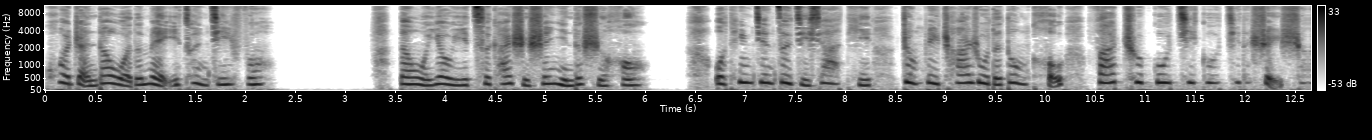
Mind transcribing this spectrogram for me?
扩展到我的每一寸肌肤。当我又一次开始呻吟的时候，我听见自己下体正被插入的洞口发出咕叽咕叽的水声，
